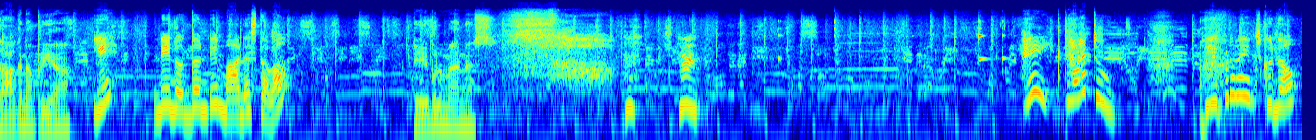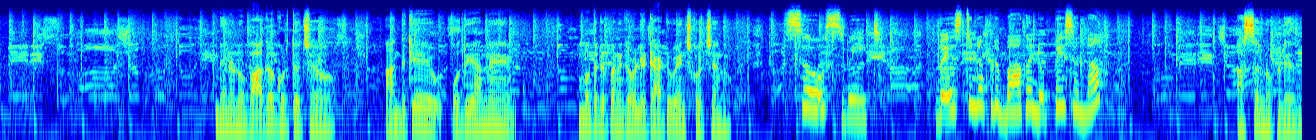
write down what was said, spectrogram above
తాగనా ప్రియా? ఏ నేను వద్దంటే మానేస్తావా? టేబుల్ మేనస్ హే టాటూ ఎప్పుడు వేయించుకున్నావు? నేను నువ్వు బాగా గుర్తొచ్చావు. అందుకే ఉదయాన్నే మొదటి పనికి వెళ్ళి టాటూ వేయించుకొచ్చాను. సో స్వీట్. వేస్తున్నప్పుడు బాగా నొప్పేసిందా? అస్సలు నొప్పి లేదు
